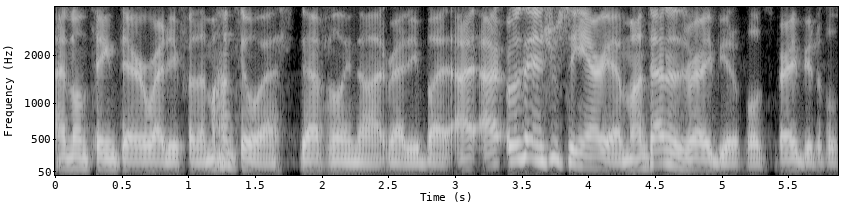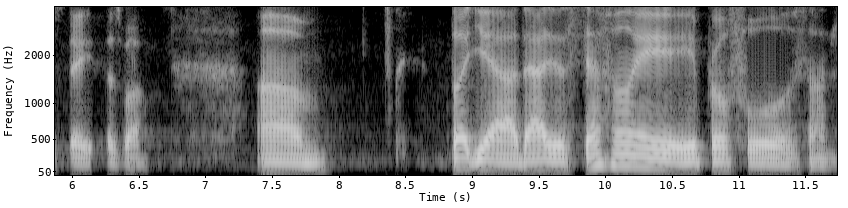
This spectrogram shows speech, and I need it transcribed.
I don't think they're ready for the Mountain West. Definitely not ready, but I, I, it was an interesting area. Montana is very beautiful. It's a very beautiful state as well. Um, but yeah, that is definitely April Fool's on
